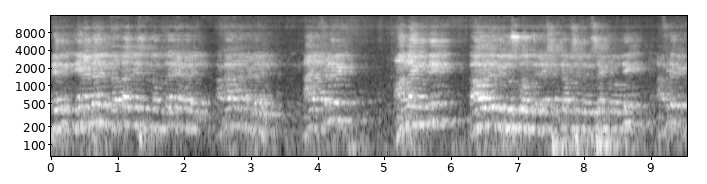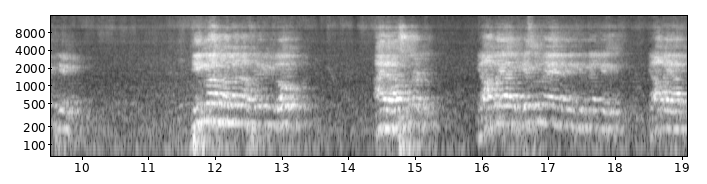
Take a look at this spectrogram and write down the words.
నేను అంటే నేను దందాలు చేస్తున్నా ఉందని అకారణంగా పెట్టలేదు ఆయన అఫిడవిట్ ఆన్లైన్ ఉంది కావాలంటే మీరు చూసుకోవచ్చు ఎలక్షన్ కమిషన్ వెబ్సైట్లో ఉంది అఫిడవిట్ క్రియేట్ తీర్మానం వల్ల అఫిడవిట్లో ఆయన రాసుకున్నాడు యాభై ఆరు కేసులు ఉన్నాయని క్రిమినల్ కేసు యాభై ఆరు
